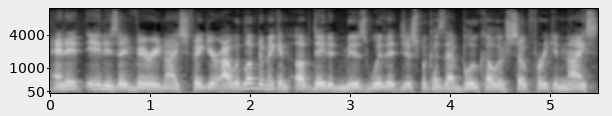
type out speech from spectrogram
and it, it is a very nice figure. I would love to make an updated Miz with it, just because that blue color is so freaking nice.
